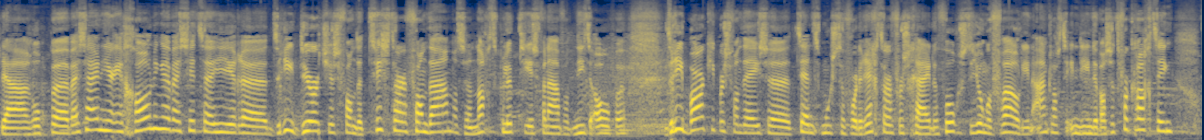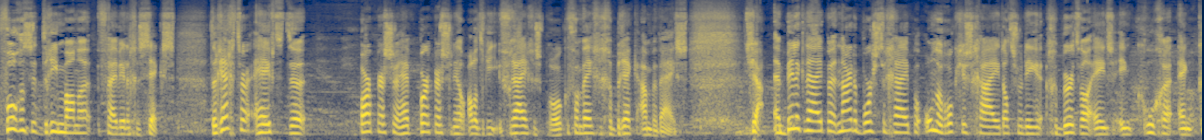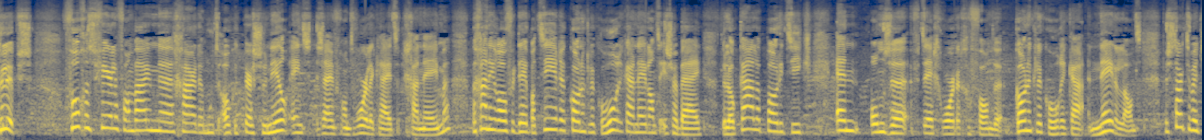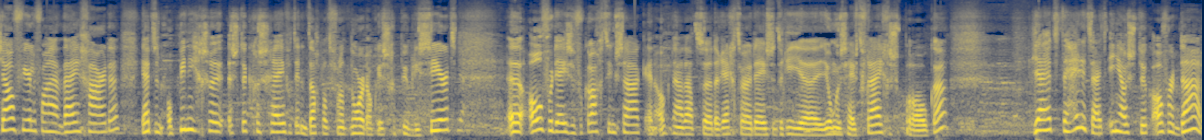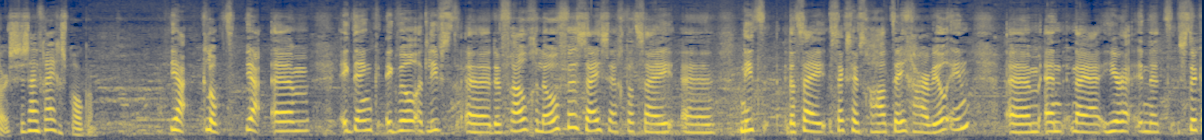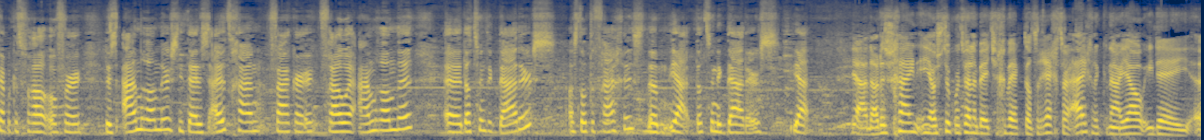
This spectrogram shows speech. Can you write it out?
Ja, Rob, uh, wij zijn hier in Groningen. Wij zitten hier uh, drie deurtjes van de Twister vandaan. Dat is een nachtclub, die is vanavond niet open. Drie barkeepers van deze tent moesten voor de rechter verschijnen. Volgens de jonge vrouw die een aanklacht indiende was het verkrachting. Volgens de drie mannen vrijwillige seks. De rechter heeft de barpersoneel alle drie vrijgesproken vanwege gebrek aan bewijs. Tja, en billen knijpen, naar de borsten grijpen, onder rokjes graaien, dat soort dingen gebeurt wel eens in kroegen en clubs. Volgens Veerle van Wijngaarden moet ook het personeel eens zijn verantwoordelijkheid gaan nemen. We gaan hierover debatteren. Koninklijke Horeca Nederland is erbij. De lokale politiek en onze vertegenwoordiger van de Koninklijke Horeca Nederland. We starten met jou, Veerle van Wijngaarden. Je hebt een opiniestuk geschreven dat in het Dagblad van het Noorden ook is gepubliceerd. Uh, over deze verkrachtingszaak en ook nadat uh, de rechter deze drie uh, jongens heeft vrijgesproken. Jij hebt de hele tijd in jouw stuk over daders. Ze zijn vrijgesproken. Ja, klopt. Ja, um, ik denk, ik wil het liefst uh, de vrouw geloven. Zij zegt dat zij, uh, niet, dat zij seks heeft gehad tegen haar wil in. Um, en nou ja, hier in het stuk heb ik het vooral over dus aanranders die tijdens uitgaan vaker vrouwen aanranden. Uh, dat vind ik daders, als dat de vraag is. Dan ja, dat vind ik daders. Ja. Ja, nou de schijn in jouw stuk wordt wel een beetje gewekt... dat de rechter eigenlijk naar jouw idee uh,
